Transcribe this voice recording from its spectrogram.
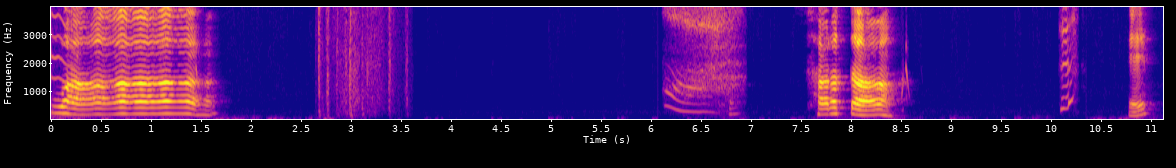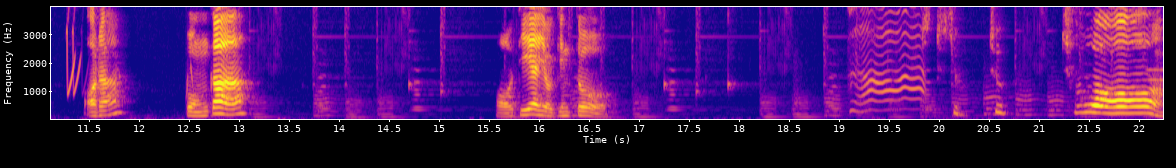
와. 살았다. 에? 어라? 뭔가? 어디야 여긴 또? 추, 추, 추워.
